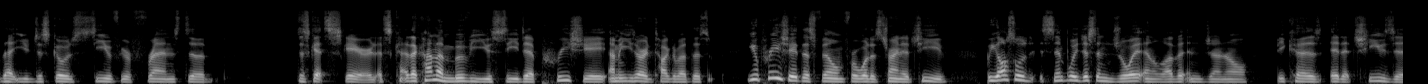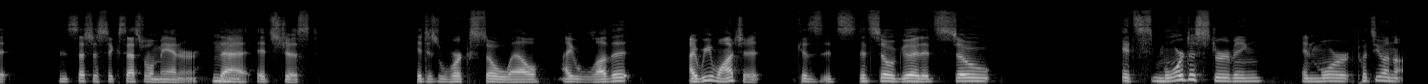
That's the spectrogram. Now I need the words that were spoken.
that you just go see with your friends to just get scared. It's the kind of movie you see to appreciate. I mean, you already talked about this. You appreciate this film for what it's trying to achieve, but you also simply just enjoy it and love it in general because it achieves it in such a successful manner Mhm. that it's just it just works so well. I love it. I rewatch it because it's it's so good. It's so it's more disturbing and more puts you on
